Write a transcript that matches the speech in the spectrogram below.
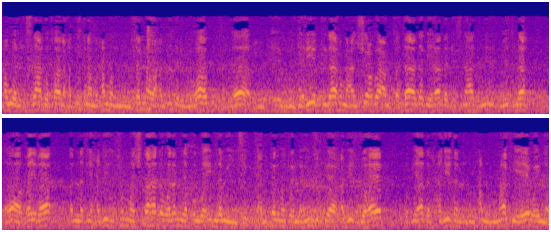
حول الإسناد وقال حدثنا محمد بن مسنى وحدثنا ابن وهب آه، ابن جرير كلاهما عن شعبة عن قتادة بهذا الإسناد مثله. آه غير أن في حديث ثم اجتهد ولم يقل وإن لم ينزل يعني كلمة وإن لم ينزل في حديث زهير وفي هذا الحديث الذي محمد ما في إيه وإن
